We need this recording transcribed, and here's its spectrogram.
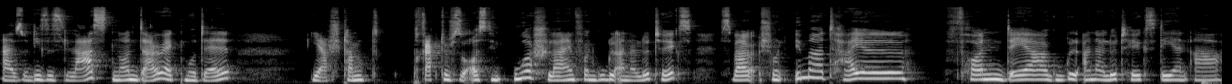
Also dieses Last Non-Direct Modell, ja, stammt praktisch so aus dem Urschleim von Google Analytics. Es war schon immer Teil von der Google Analytics DNA.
